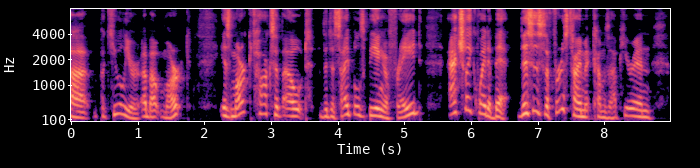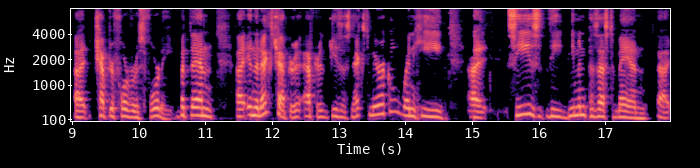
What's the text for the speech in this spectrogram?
uh, peculiar about Mark is Mark talks about the disciples being afraid actually quite a bit. This is the first time it comes up here in uh, chapter 4, verse 40. But then uh, in the next chapter, after Jesus' next miracle, when he uh, sees the demon possessed man uh,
